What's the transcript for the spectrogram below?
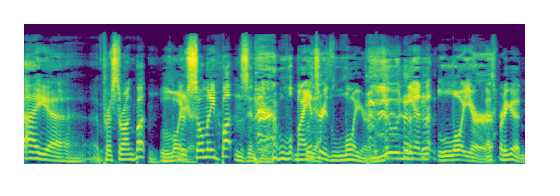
I uh, pressed the wrong button. Lawyer. There's so many buttons in here. My answer Yeah. is lawyer. Union lawyer. That's pretty good.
